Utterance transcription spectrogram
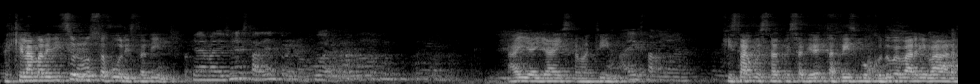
perché la maledizione non sta fuori, sta dentro. Porque la maldición está dentro y no fuera. Ai ai ai stamattina. Ahí esta Chissà questa, questa diretta Facebook dove va a arrivare.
